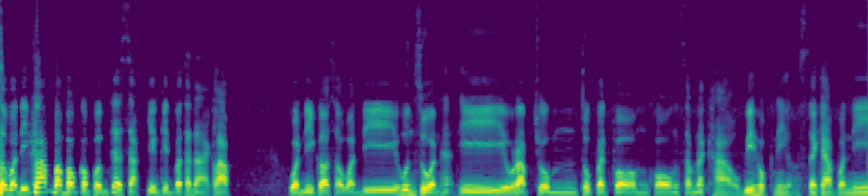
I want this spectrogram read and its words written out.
สวัสดีครับ มาพบกับผมเทศศักดิ์เจียมกิจวัฒนาครับ วันนี้ก็สวัสดีหุ้นส่วนฮะที่รับชมทุกแพลตฟอร์มของสำนักข่าววีหกนิวส์นะครับ วันนี้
